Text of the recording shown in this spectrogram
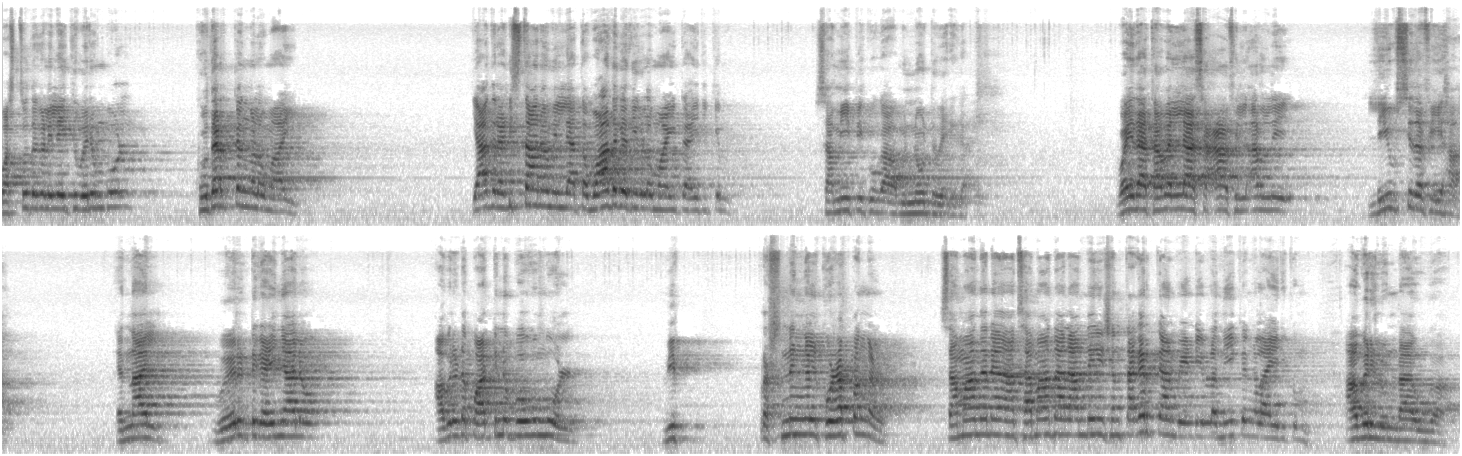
വസ്തുതകളിലേക്ക് വരുമ്പോൾ കുതർക്കങ്ങളുമായി യാതൊരു അടിസ്ഥാനവുമില്ലാത്ത വാദഗതികളുമായിട്ടായിരിക്കും സമീപിക്കുക മുന്നോട്ട് വരിക. തവല്ല എന്നാൽ വേറിട്ട് കഴിഞ്ഞാലോ അവരുടെ പാട്ടിന് പോകുമ്പോൾ പ്രശ്നങ്ങൾ കുഴപ്പങ്ങൾ സമാധാന സമാധാന അന്തരീക്ഷം തകർക്കാൻ വേണ്ടിയുള്ള നീക്കങ്ങളായിരിക്കും അവരിൽ ഉണ്ടാവുക.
